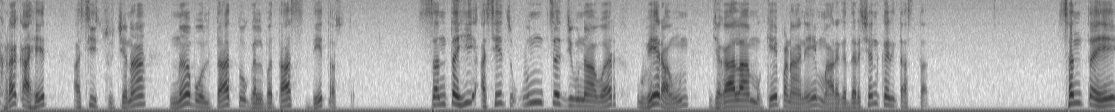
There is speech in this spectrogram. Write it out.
खडक आहेत अशी सूचना न बोलता तो गलबतास देत असतो. संतही असेच उंच जीवनावर उभे राहून जगाला मुकेपणाने मार्गदर्शन करीत असतात. संत हे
